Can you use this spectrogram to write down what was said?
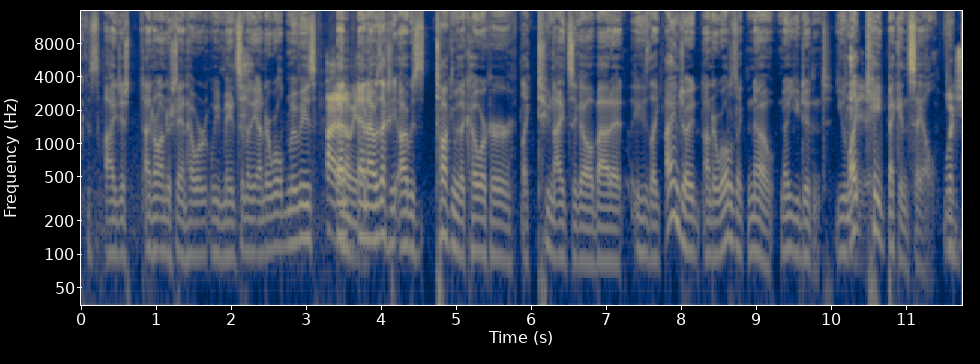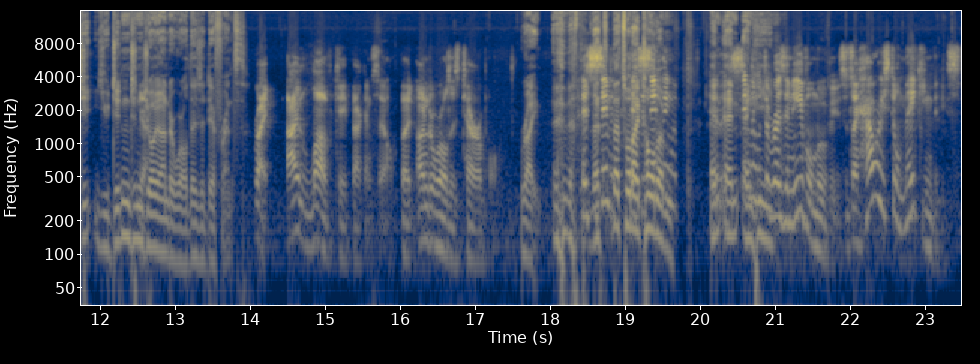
because i just i don't understand how we're, we made so many underworld movies I don't and, know either. and i was actually i was talking with a coworker like two nights ago about it he was like i enjoyed underworld i was like no no you didn't you No, like you kate beckinsale Which- you, di- you didn't enjoy underworld there's a difference Right. I love Kate Beckinsale, but Underworld is terrible. Right That- It's that's, the same, that's what i told him with- And- it's the and- same and thing with the Resident Evil movies. It's like, how are we still making these?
